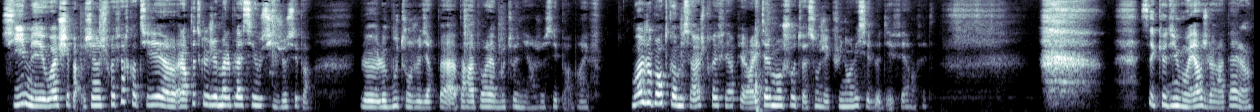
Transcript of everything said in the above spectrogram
Si, mais ouais, je sais pas. Je préfère quand il est... Euh, alors peut-être que j'ai mal placé aussi, je sais pas. Le, bouton, je veux dire, par rapport à la boutonnière, je sais pas, bref. Moi, je porte comme ça, je préfère. Puis alors, il est tellement chaud, de toute façon, j'ai qu'une envie, c'est de le défaire, en fait. C'est que du moire, je le rappelle. Hein.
